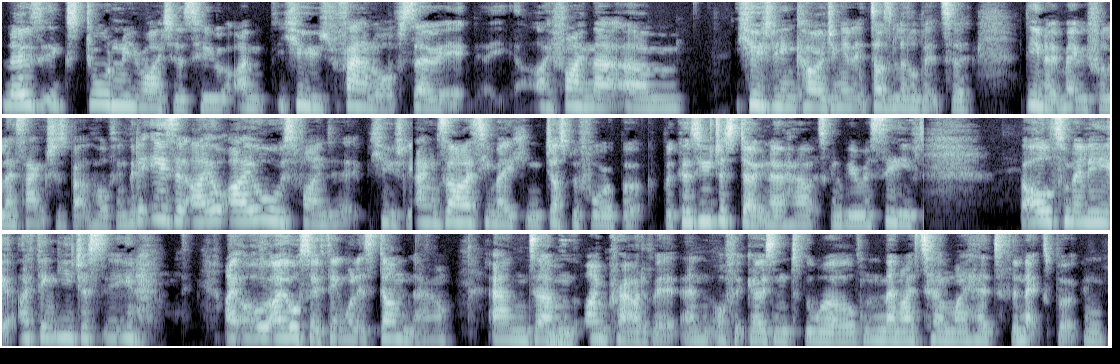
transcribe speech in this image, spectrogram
those extraordinary writers who I'm a huge fan of. So it, I find that um, hugely encouraging and it does a little bit to you know make me feel less anxious about the whole thing but it is I, I always find it hugely anxiety making just before a book because you just don't know how it's going to be received but ultimately i think you just you know I, I also think, well, it's done now, and um, mm-hmm. I'm proud of it, and off it goes into the world. And then I turn my head to the next book, and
